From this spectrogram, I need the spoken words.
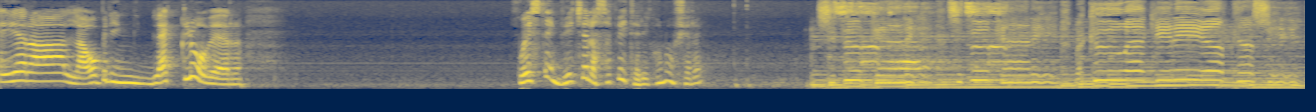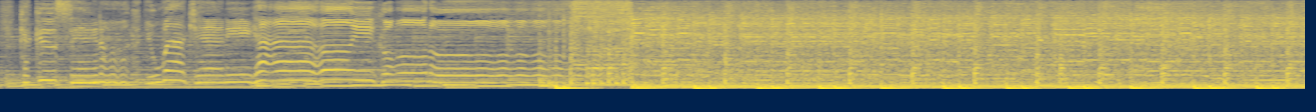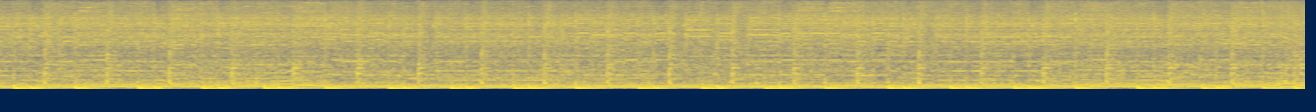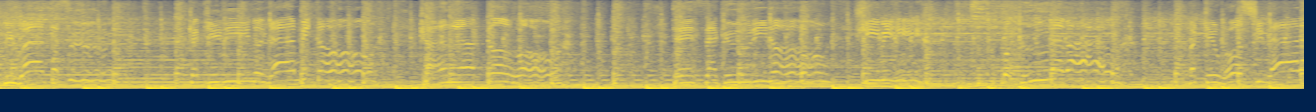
era la opening Black Clover. Questa invece la sapete riconoscere? 静かに静かに幕は切り落とし覚醒の夜明けに青い炎限りの闇と感とを手探りの日々に僕らは負けを知らない。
